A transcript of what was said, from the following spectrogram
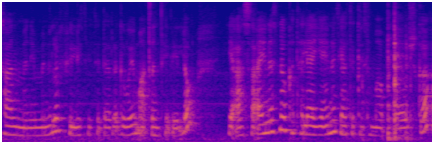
ሳልመን የምንለው ፊሌት የተደረገ ወይም አጥንት የሌለው የአሳ አይነት ነው። ከተለያየ አይነት የአትክልት ማባያዎች ጋር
